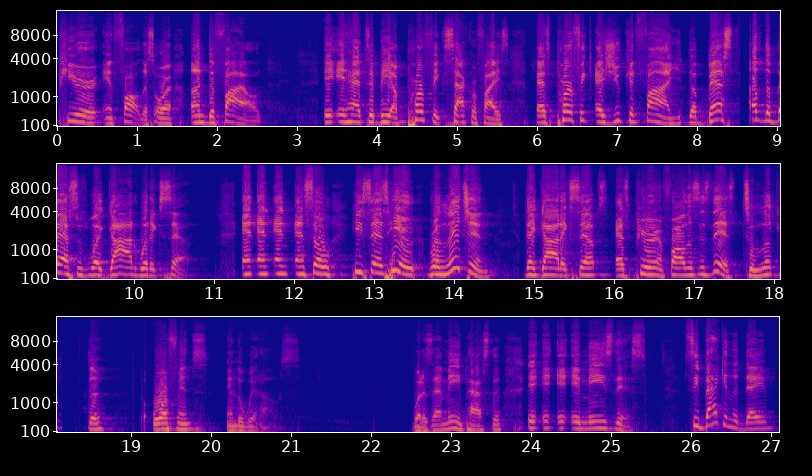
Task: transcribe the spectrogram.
pure and faultless or undefiled. It, it had to be a perfect sacrifice, as perfect as you could find. The best of the best is what God would accept. And, and, and, and so he says here, religion that God accepts as pure and flawless is this to look after the orphans and the widows. What does that mean, Pastor? It, it, it means this. See, back in the day,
